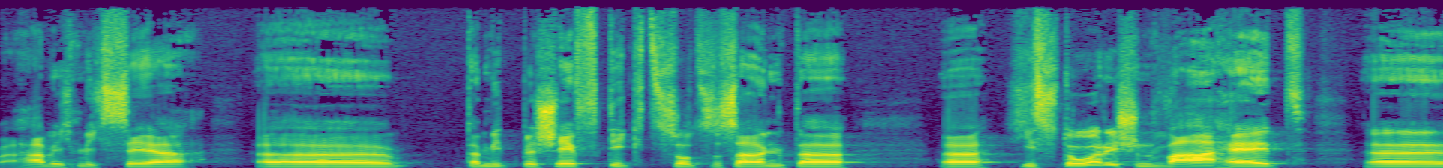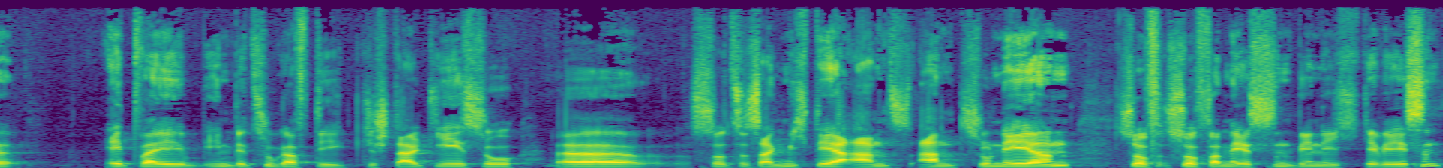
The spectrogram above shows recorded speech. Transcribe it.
habe ich mich sehr äh, damit beschäftigt, sozusagen der äh, historischen Wahrheit, äh, etwa in Bezug auf die Gestalt Jesu, äh, sozusagen mich der an, anzunähern. So, so, vermessen bin ich gewesen.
